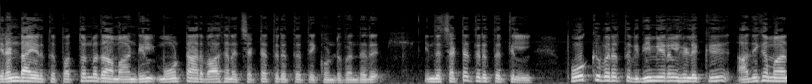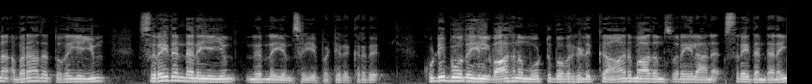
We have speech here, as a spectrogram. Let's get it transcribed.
இரண்டாயிரத்து பத்தொன்பதாம் ஆண்டில் மோட்டார் வாகன சட்ட திருத்தத்தை கொண்டு வந்தது. இந்த சட்ட திருத்தத்தில் போக்குவரத்து விதிமீறல்களுக்கு அதிகமான அபராத தொகையையும் சிறை தண்டனையையும் நிர்ணயம் செய்யப்பட்டிருக்கிறது. குடிபோதையில் வாகனம் ஓட்டுபவர்களுக்கு ஆறு மாதம் சிறையிலான சிறை தண்டனை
